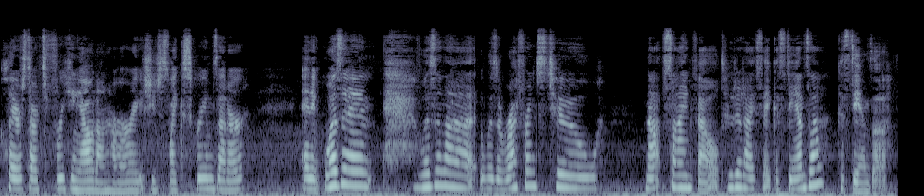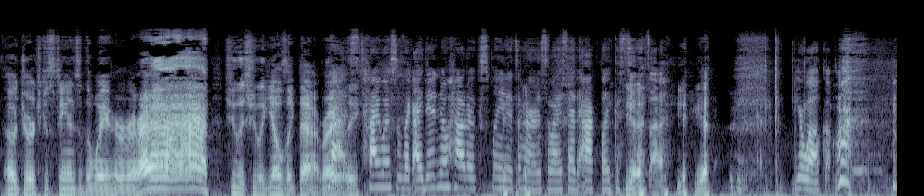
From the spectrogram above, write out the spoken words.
Claire starts freaking out on her. Right? She just like screams at her, and it wasn't, it wasn't a, it was a reference to. Not Seinfeld. Who did I say? Costanza? Costanza. Oh, George Costanza, the way her "Ah!" she like- she like yells like that, right? Yes. Like- Ti West was like, I didn't know how to explain it to her, so I said, act like yeah. Costanza. yeah. Yeah. You're welcome.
